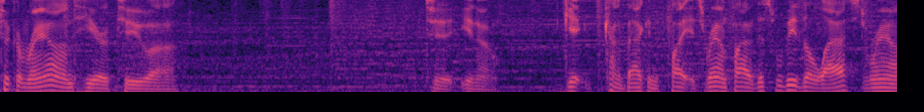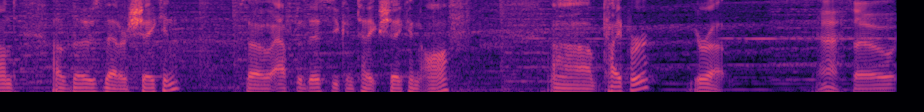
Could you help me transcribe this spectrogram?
took a round here to uh, to, you know, get kind of back in the fight. It's round five. This will be the last round of those that are shaken. So after this, you can take shaken off. Uh, Kuiper, you're up. Yeah, so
